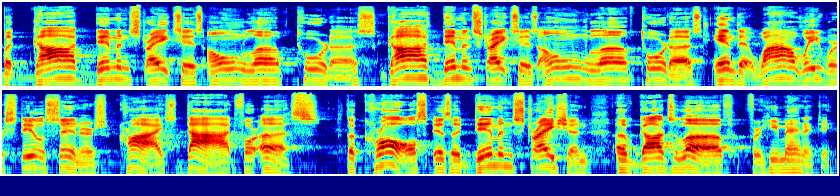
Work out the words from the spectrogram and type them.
But God demonstrates his own love toward us. God demonstrates his own love toward us in that while we were still sinners, Christ died for us. The cross is a demonstration of God's love for humanity.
